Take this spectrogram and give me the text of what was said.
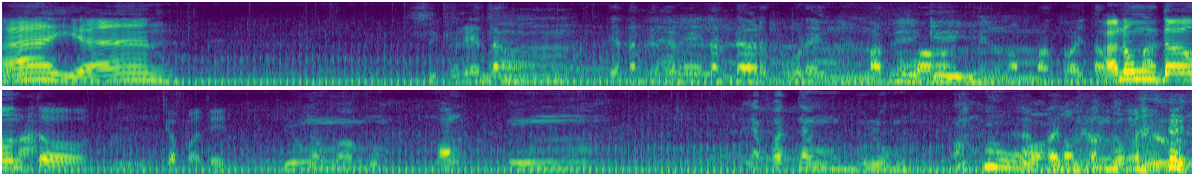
Ayan. Na. ditang gagamitan daw po rin matuwa, Reggae. minum ng matuwa. Anong matuwa. daon to, kapatid? Yung, yung lapat ng bulong. Lapat ng bulong.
